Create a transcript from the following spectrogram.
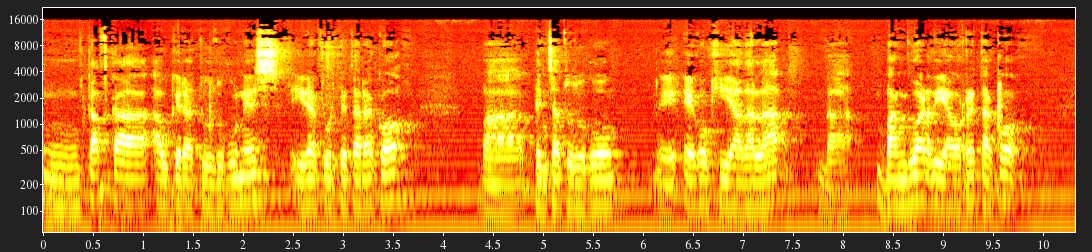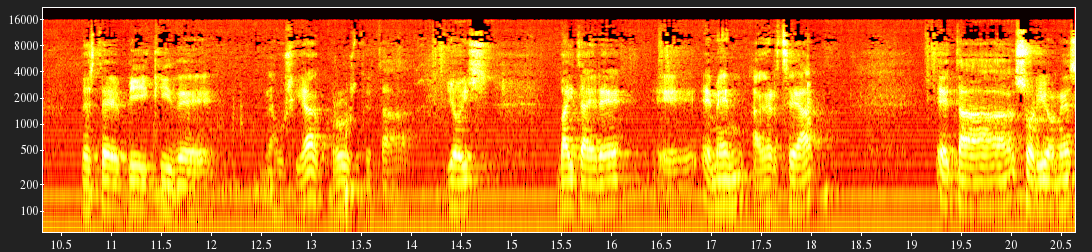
mm, Kafka aukeratu dugunez irakurketarako ba, pentsatu dugu e, egokia dala ba, vanguardia horretako beste bi ikide nagusiak, Proust eta Joyce baita ere e, hemen agertzea eta zorionez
